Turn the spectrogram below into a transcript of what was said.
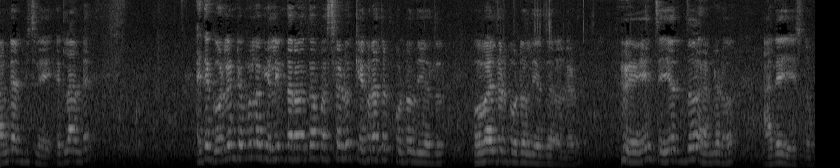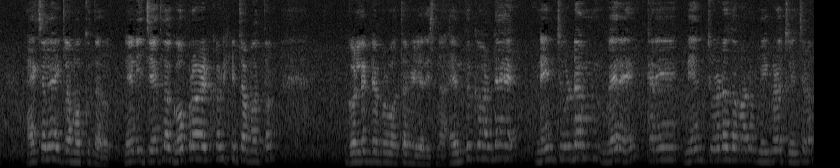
అన్నీ అనిపించినాయి. ఎట్లా అంటే అయితే గోల్డెన్ టెంపుల్లోకి వెళ్ళిన తర్వాత ఫస్ట్ అడు కెమెరాతో ఫోటోలు తీయొద్దు మొబైల్ తోటి ఫోటోలు తీయొద్దు అని అన్నాడు. ఏం చేయొద్దు అని అన్నాడు. అదే చేసినాం. యాక్చువల్గా ఇట్లా మొక్కుతారు. నేను ఈ చేతిలో గోపురం పెట్టుకొని ఇట్లా మొత్తం గోల్డెన్ టెంపుల్ మొత్తం వీడియో తీసిన. ఎందుకు అంటే నేను చూడడం వేరే కానీ నేను చూడడంతో పాటు మీకు కూడా చూపించడం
